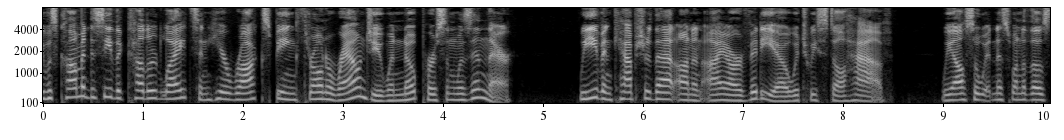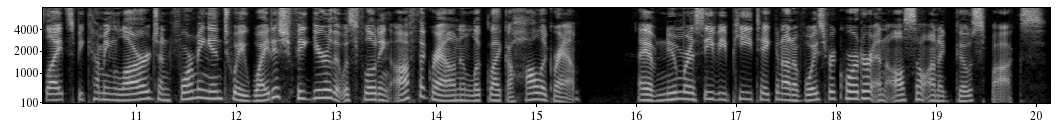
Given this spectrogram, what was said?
It was common to see the colored lights and hear rocks being thrown around you when no person was in there. We even captured that on an IR video, which we still have. We also witnessed one of those lights becoming large and forming into a whitish figure that was floating off the ground and looked like a hologram. I have numerous EVP taken on a voice recorder and also on a ghost box.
